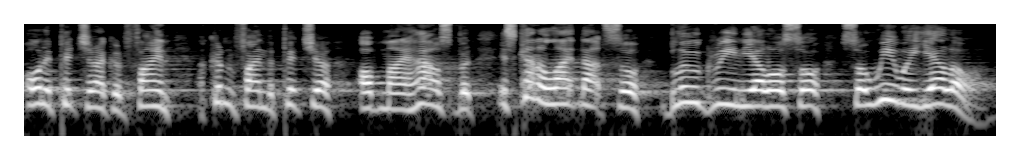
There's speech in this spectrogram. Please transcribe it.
only picture I could find. I couldn't find the picture of my house, but it's kind of like that. So blue, green, yellow. So, so we were yellow.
